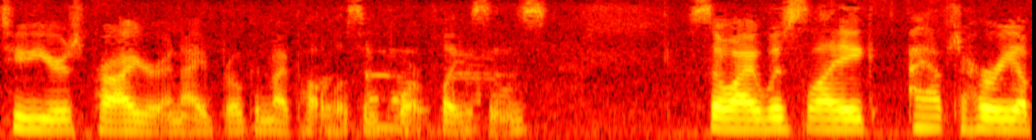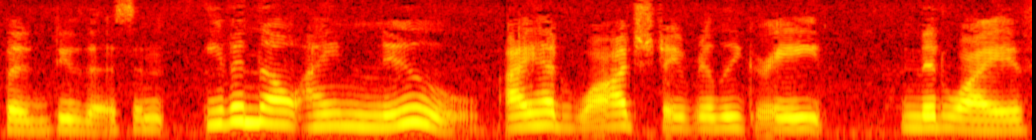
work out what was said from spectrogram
two years prior and I had broken my pelvis in four places. So I was like, I have to hurry up and do this. And even though I knew I had watched a really great midwife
